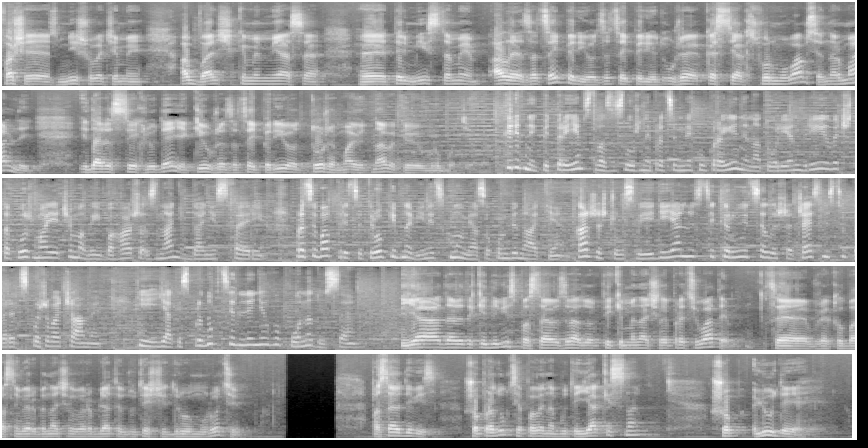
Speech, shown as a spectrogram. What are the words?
фаршезмішувачами, обвальщиками м'яса, е, термістами. Але за цей період, за цей період вже костяк сформувався нормальний, і навіть з цих людей, які вже за цей період теж мають навики в роботі. Керівник підприємства, заслужений працівник України Анатолій Андрійович, також має чималий багаж знань в даній сфері. Працював 30 років на Вінницькому м'ясокомбінаті. Каже, що у своїй діяльності керується лише чесністю перед споживачами, і якість продукції для нього понад усе. Я навіть такий девіз поставив зразу, як тільки ми почали працювати. Це вже колбасні вироби почали виробляти в 2002 році. Поставив девіз, що продукція повинна бути якісна, щоб люди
